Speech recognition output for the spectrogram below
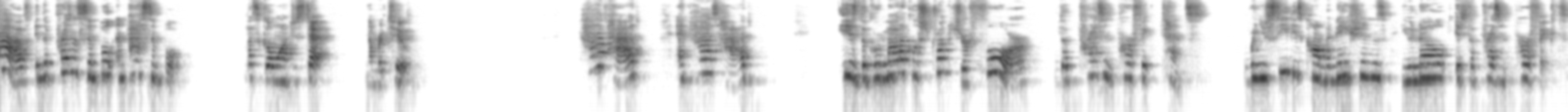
have in the present simple and past simple. Let's go on to step number two. Have had and has had is the grammatical structure for the present perfect tense. When you see these combinations, you know it's the present perfect.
